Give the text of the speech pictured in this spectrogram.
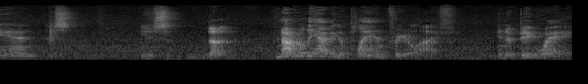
and just, you know, not, not really having a plan for your life in a big way.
